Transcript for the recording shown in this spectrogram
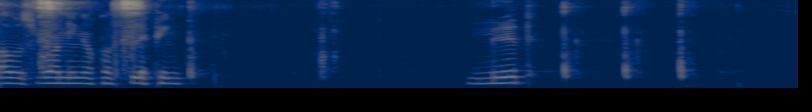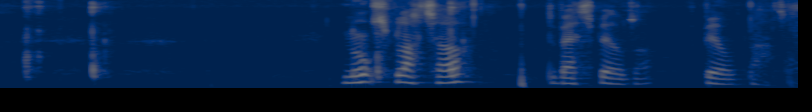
I was running up a flipping noob. Not splatter, the best builder. Build battle.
